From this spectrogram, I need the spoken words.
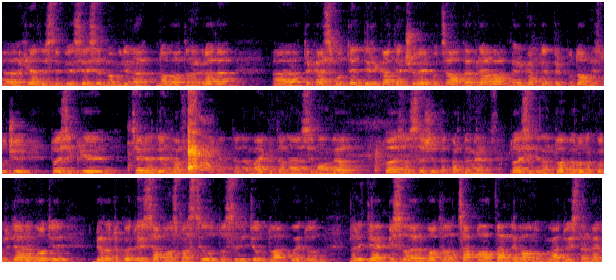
1957 година Нобелата награда, а, така смутен, деликатен човек от цялата врява, нали, както е при подобни случаи, той се крие целият ден в апартамента на майката на Симон Вел. Той е в същият апартамент. Той седи на това бюро, на което тя работи, бюрото, което е сапано с мастилото, следите от това, което нали, тя е писала, работила, цапала там неволно, когато е изтървено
